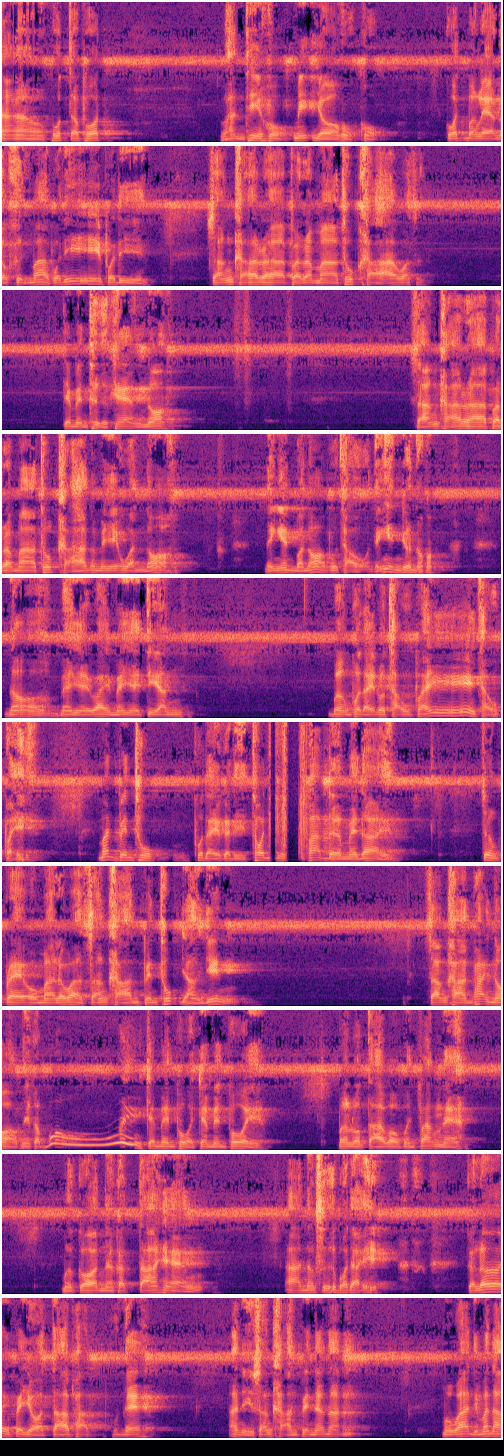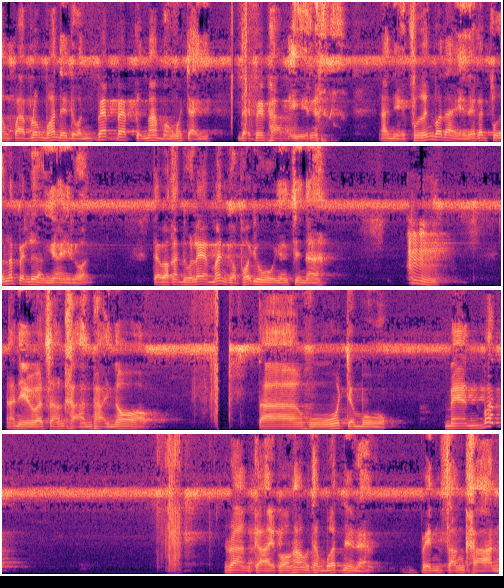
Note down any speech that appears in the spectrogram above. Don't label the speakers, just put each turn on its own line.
อ้าวพุทธพจน์ วันที่หกมิยอหกหกกดบางแล้วเราขึ้นมากพอดีพอดี สังขาราปรมาทุกขาวะจะเป็นถือแข้งเนาะสังขาราปรมาทุกขามันไม่ใช่อ้วนเนาะได้เงี้ยบ่เนาะผู้เฒ่าได้เงี้ยอยู่เนาะ นาะแม่ใหญ่ไหวแม่ใหญ่เตียน เบิ่งผู้ใดราเฒ่าไปเฒ่าไป มันเป็นถูกผู้ใดก็ดี ทนอยู่ภาพเดิมไม่ได้จึงแปลออกมาแล้วว่าสังขารเป็นทุกอย่างยิ่ง สังขารภายนอกเนี่ยก็โอ้ยจะเป็นโพดจะเป็นโพยบางหลวงตาบอกมันฟังเนี่ย เมื่อก่อนเนี่ยก็ตาแห้งอ่านหนังสือบ่ได้ก็เลยไปหยอดตาผักคุณเน่อันนี้สังขารเป็นแนวนั้นเมื่อวานนี่มานางปราบลงบ้านได้โดนแวบแวบเกิดมามองหัวใจ ได้ไปพักอีก อันนี้ฝืนบ่ได้เนี่ยกันฝืนแล้วเป็นเรื่องใหญ่หลดแต่ว่ากันดูแลมันก็พออยู่อย่างสินะ อันนี้ว่าสังขารภายนอก ตาหูจมูก แมนบัดร่างกายของเฮาทั้งเบิดนี่แหละ เป็นสังขาร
